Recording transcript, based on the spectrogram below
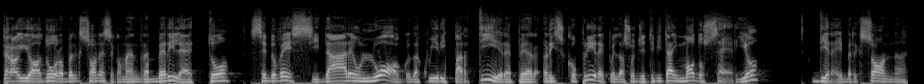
però io adoro Bergson e secondo me andrebbe riletto, se dovessi dare un luogo da cui ripartire per riscoprire quella soggettività in modo serio, direi Bergson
